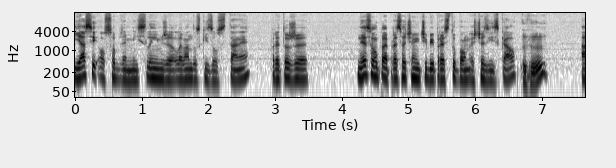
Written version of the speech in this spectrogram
ja si osobne myslím, že Levandovský zostane, pretože nie som úplne presvedčený, či by prestupom ešte získal. Uh-huh. A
